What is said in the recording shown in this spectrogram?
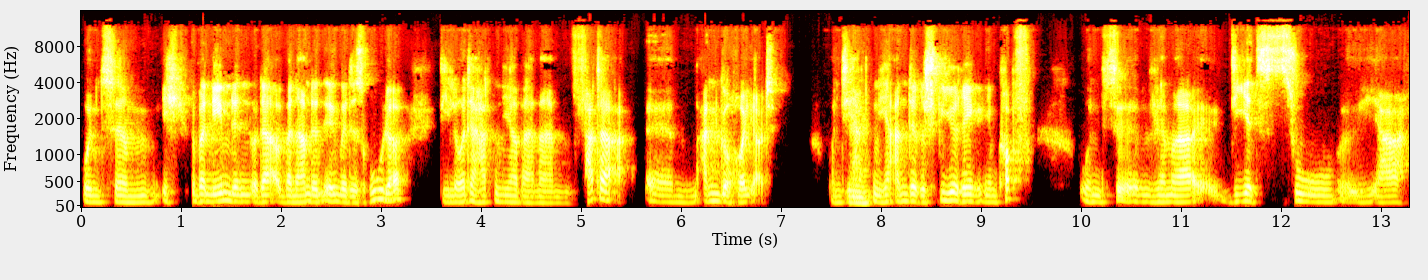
und ähm, ich übernehme den oder übernahm dann irgendwer das Ruder. Die Leute hatten ja bei meinem Vater ähm, angeheuert und die mhm. hatten ja andere Spielregeln im Kopf. Und äh, wenn man die jetzt zu, ja,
